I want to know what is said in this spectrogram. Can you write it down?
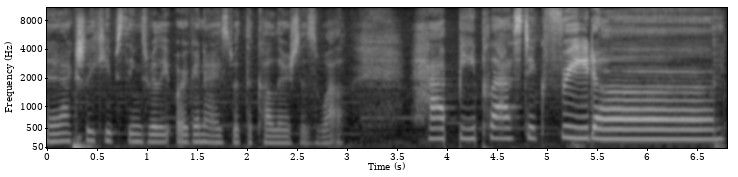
And it actually keeps things really organized with the colors as well. Happy plastic freedom!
